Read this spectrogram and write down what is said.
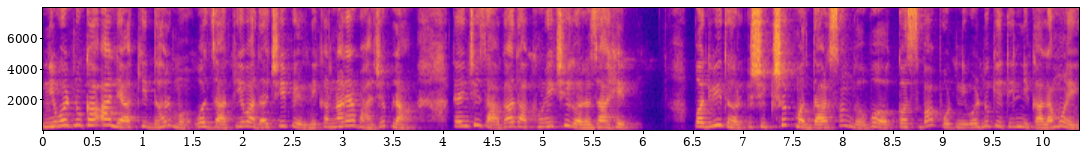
निवडणुका आल्या की धर्म व जातीयवादाची पेरणी करणाऱ्या भाजपला त्यांची जागा दाखवण्याची गरज आहे. पदवीधर शिक्षक मतदारसंघ व कसबा पोटनिवडणुकीतील निकालामुळे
